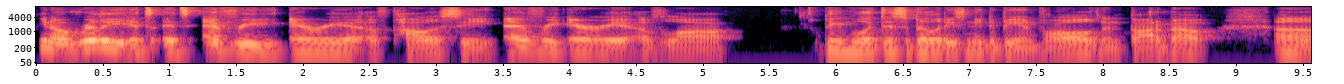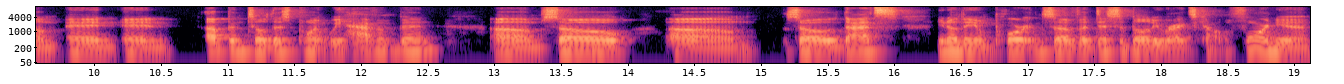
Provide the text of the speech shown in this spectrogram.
you know, really, it's it's every area of policy, every area of law. People with disabilities need to be involved and thought about. Um, and and up until this point, we haven't been. Um, so um, so that's you know the importance of a disability rights california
